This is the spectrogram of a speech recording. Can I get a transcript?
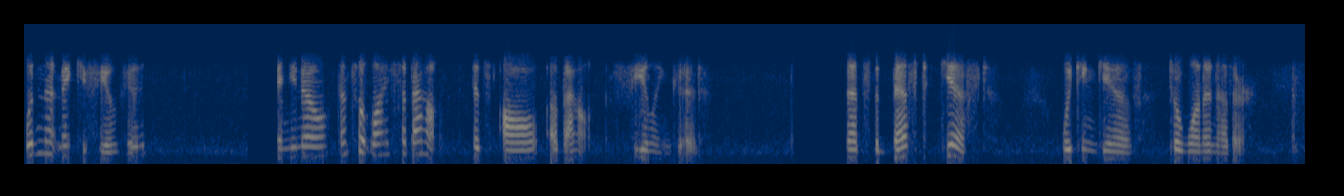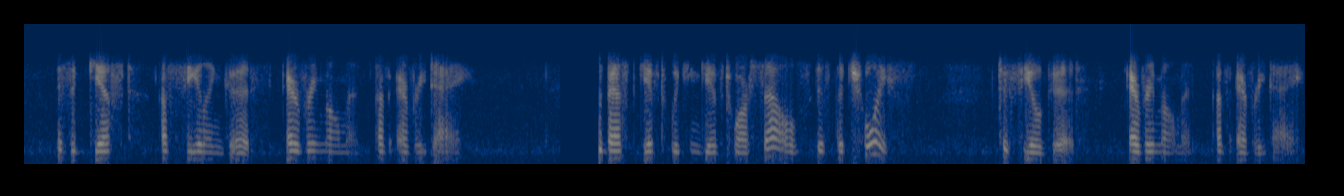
Wouldn't that make you feel good? And you know, that's what life's about. It's all about feeling good. That's the best gift we can give to one another is a gift of feeling good every moment of every day. The best gift we can give to ourselves is the choice to feel good every moment of every day.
